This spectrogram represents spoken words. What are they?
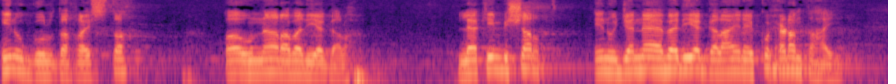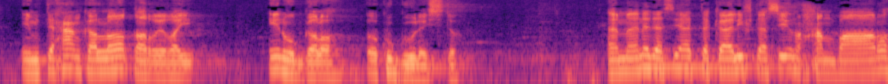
Inuu guuldarraysto oo uu naar abadiya galo. Laakiin bishart inuu janno abadiya galaa inay ku xidhan tahay imtixaanka loo qariray inuu galo oo ku guulaysto. Ammaanadaasi aad takaaliiftaasi inuu xambaaro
